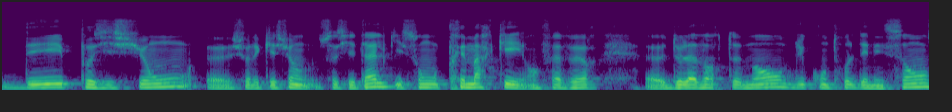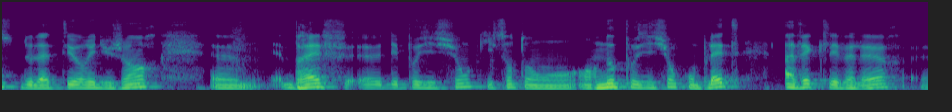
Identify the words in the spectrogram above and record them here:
des positions sur les questions sociétales qui sont très marquées en faveur de l'avortement, du contrôle des naissances, de la théorie du genre, bref, des positions qui sont en, opposition complète avec les valeurs euh,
